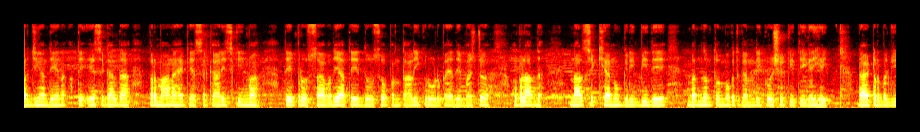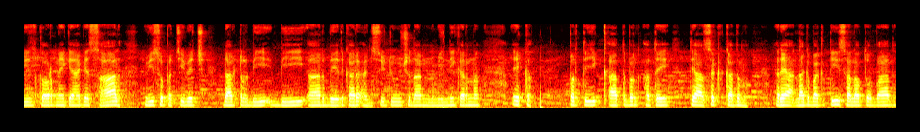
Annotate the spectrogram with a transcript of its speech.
ਅਰਜ਼ੀਆਂ ਦੇਣ ਅਤੇ ਇਸ ਗੱਲ ਦਾ ਪ੍ਰਮਾਣ ਹੈ ਕਿ ਸਰਕਾਰੀ ਸਕੀਮਾਂ ਤੇ ਭਰੋਸਾ ਵਧਿਆ ਤੇ 245 ਕਰੋੜ ਰੁਪਏ ਦੇ ਬਜਟ ਉਪਲਬਧ ਨਾਲ ਸਿੱਖਿਆ ਨੂੰ ਗਰੀਬੀ ਦੇ ਬੰਧਨ ਤੋਂ ਮੁਕਤ ਕਰਨ ਦੀ ਕੋਸ਼ਿਸ਼ ਕੀਤੀ ਗਈ ਹੈ। ਡਾਕਟਰ ਬਲਜੀਤ ਕੌਰ ਨੇ ਕਿਹਾ ਕਿ ਸਾਲ 2025 ਵਿੱਚ doctor B B R Ambedkar institute ਦਾ ਨਵੀਨੀਕਰਨ ਇੱਕ ਪ੍ਰਤੀਕਾਤਮਕ ਅਤੇ ਇਤਿਹਾਸਕ ਕਦਮ ਰਿਹਾ। ਲਗਭਗ 30 ਸਾਲਾਂ ਤੋਂ ਬਾਅਦ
